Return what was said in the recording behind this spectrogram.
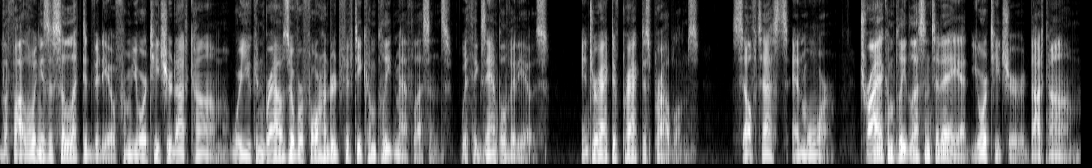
The following is a selected video from yourteacher.com where you can browse over 450 complete math lessons with example videos, interactive practice problems, self tests, and more. Try a complete lesson today at yourteacher.com.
